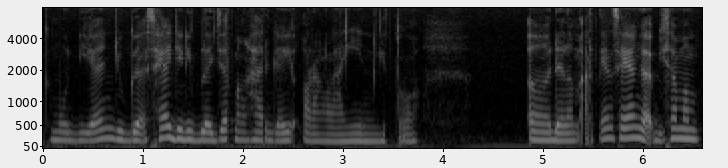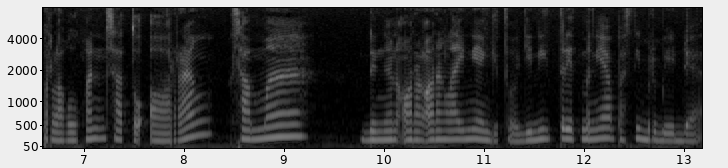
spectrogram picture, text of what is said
kemudian juga saya jadi belajar menghargai orang lain gitu. Eh, dalam artian saya nggak bisa memperlakukan satu orang sama dengan orang-orang lainnya gitu. Jadi treatmentnya pasti berbeda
